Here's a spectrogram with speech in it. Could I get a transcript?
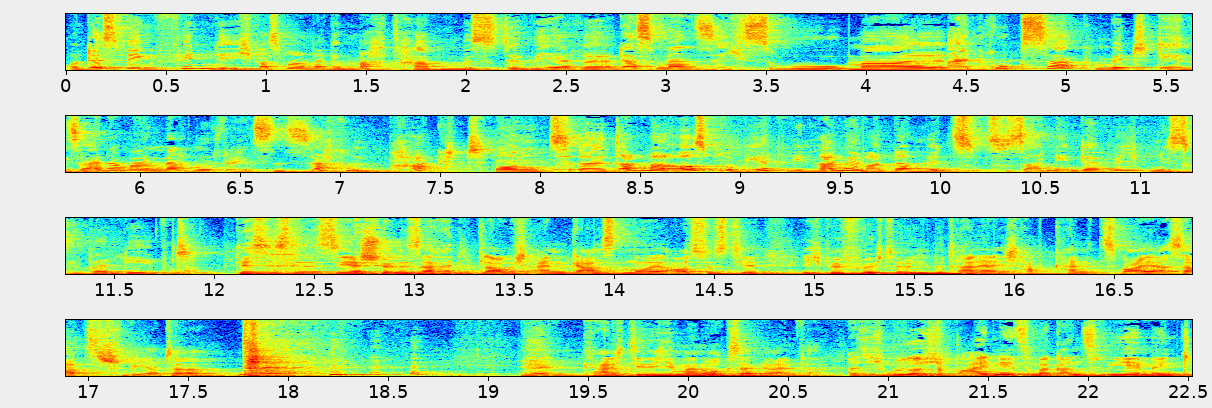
Und deswegen finde ich, was man mal gemacht haben müsste, wäre, dass man sich so mal einen Rucksack mit den seiner Meinung nach notwendigsten Sachen packt und äh, dann mal ausprobiert, wie lange man damit sozusagen in der Wildnis überlebt. Das ist eine sehr schöne Sache, die, glaube ich, einen ganz neu ausjustiert. Ich befürchte nur, liebe Tanja, ich habe keine zwei Ersatzschwerter. Dann kann ich die nicht in meinen Rucksack reinpacken. Also ich muss euch beiden jetzt mal ganz vehement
